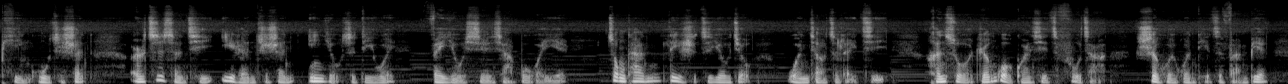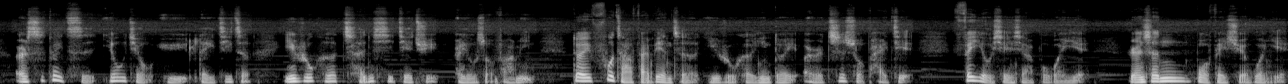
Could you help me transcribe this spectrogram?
品物之盛，而自审其一人之身应有之地位，非有闲暇不为也。纵观历史之悠久，文教之累积，横索人我关系之复杂，社会问题之繁变，而思对此悠久与累积者，应如何承袭截取而有所发明。”对复杂反变者，以如何应对而知所排解，非有闲暇不为也。人生莫非学问也，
